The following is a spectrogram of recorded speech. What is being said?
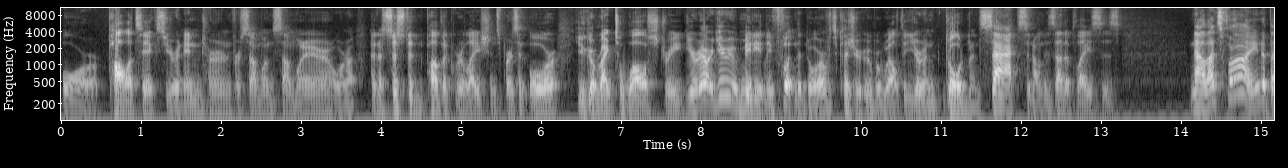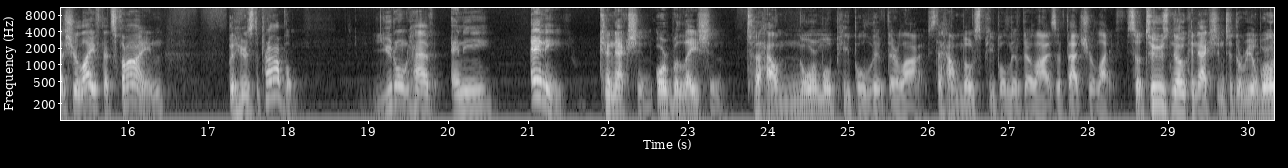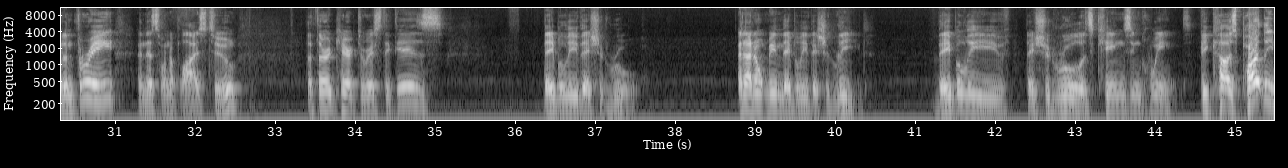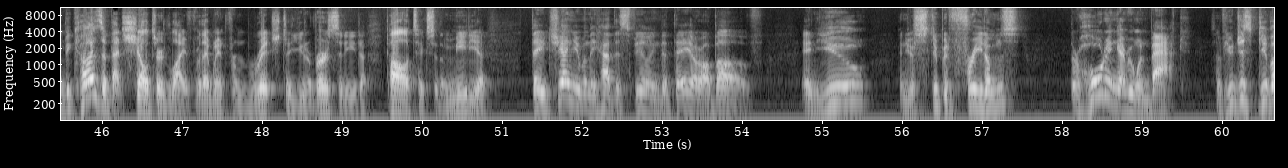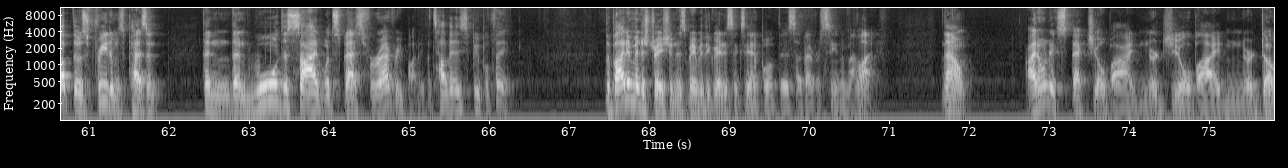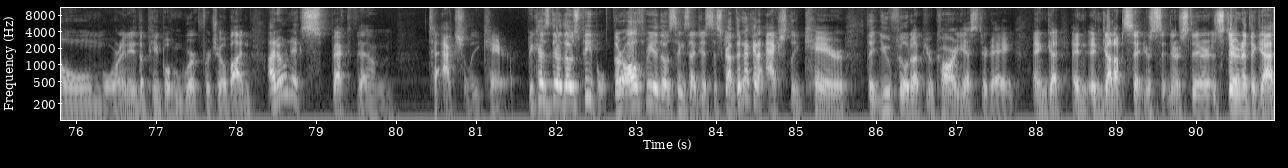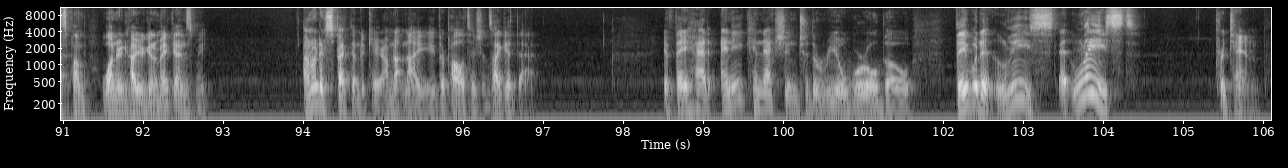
or politics, you're an intern for someone somewhere, or a, an assistant public relations person, or you go right to Wall Street. You're, you're immediately foot in the door. Because you're uber wealthy. You're in Goldman Sachs and all these other places. Now, that's fine. If that's your life, that's fine. But here's the problem you don't have any, any connection or relation to how normal people live their lives, to how most people live their lives, if that's your life. So, two's no connection to the real world. And three, and this one applies to, the third characteristic is they believe they should rule. And I don't mean they believe they should lead. They believe they should rule as kings and queens because partly because of that sheltered life where they went from rich to university to politics to the media they genuinely have this feeling that they are above. And you and your stupid freedoms, they're holding everyone back. So if you just give up those freedoms, peasant, then, then we'll decide what's best for everybody. That's how these people think. The Biden administration is maybe the greatest example of this I've ever seen in my life. Now, I don't expect Joe Biden or Jill Biden or Dome or any of the people who work for Joe Biden, I don't expect them to actually care because they're those people. They're all three of those things I just described. They're not going to actually care that you filled up your car yesterday and got and, and got upset. You're sitting there stare, staring at the gas pump, wondering how you're going to make ends meet. I don't expect them to care. I'm not naive. They're politicians. I get that. If they had any connection to the real world, though, they would at least, at least pretend,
